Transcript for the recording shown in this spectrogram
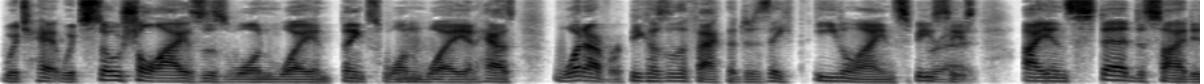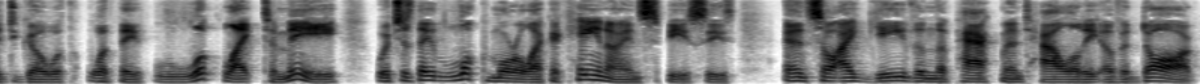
which ha- which socializes one way and thinks one mm-hmm. way and has whatever because of the fact that it is a feline species. I instead decided to go with what they look like to me, which is they look more like a canine species. And so I gave them the pack mentality of a dog.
